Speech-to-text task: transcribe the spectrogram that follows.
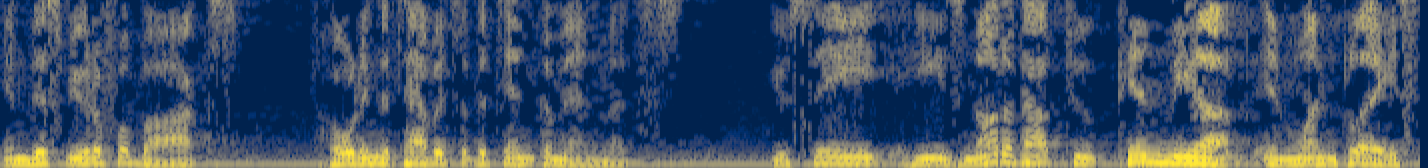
in this beautiful box, holding the tablets of the Ten Commandments, you see, he's not about to pin me up in one place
